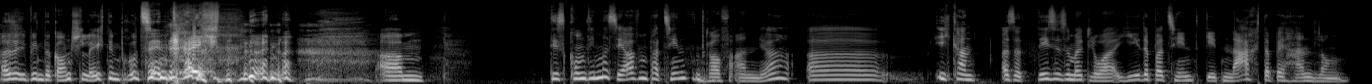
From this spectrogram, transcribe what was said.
also ich bin da ganz schlecht im Prozentrechnen. ähm, das kommt immer sehr auf den Patienten drauf an. Ja? Äh, ich kann also das ist einmal klar, jeder Patient geht nach der Behandlung,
